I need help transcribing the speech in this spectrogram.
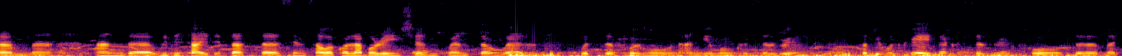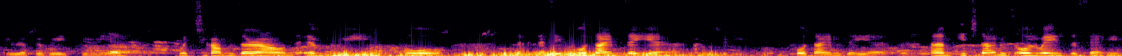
Um, uh, and uh, we decided that uh, since our collaborations went so well with the full moon and new moon crystal grids, that we would create a crystal grid for the Mercury retrograde period which comes around every four, let's say four times a year, actually, four times a year. Um, each time it's always the same.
